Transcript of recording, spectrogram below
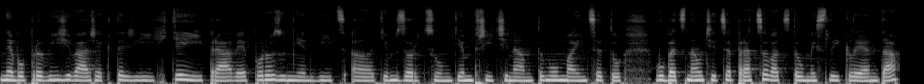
nebo pro výživáře, kteří chtějí právě porozumět víc uh, těm vzorcům, těm příčinám, tomu mindsetu, vůbec naučit se pracovat s tou myslí klienta.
